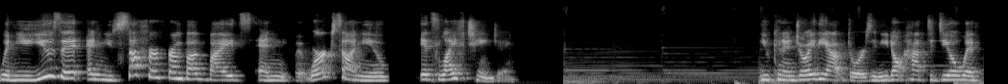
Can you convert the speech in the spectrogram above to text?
When you use it and you suffer from bug bites and it works on you, it's life changing. You can enjoy the outdoors and you don't have to deal with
